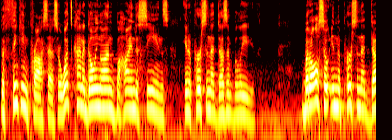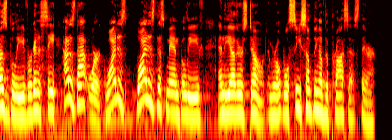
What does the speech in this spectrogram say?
the thinking process or what's kind of going on behind the scenes in a person that doesn't believe. But also in the person that does believe, we're going to see how does that work? Why does, why does this man believe and the others don't? And we'll, we'll see something of the process there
